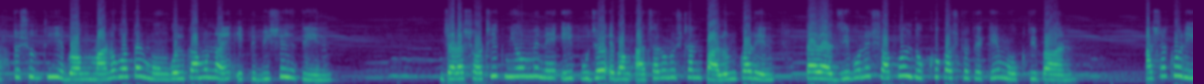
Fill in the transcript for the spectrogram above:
আত্মশুদ্ধি এবং মানবতার মঙ্গল কামনায় একটি বিশেষ দিন। যারা সঠিক নিয়ম মেনে এই পূজা এবং আচার অনুষ্ঠান পালন করেন, তারা জীবনের সকল দুঃখ কষ্ট থেকে মুক্তি পান। আশা করি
